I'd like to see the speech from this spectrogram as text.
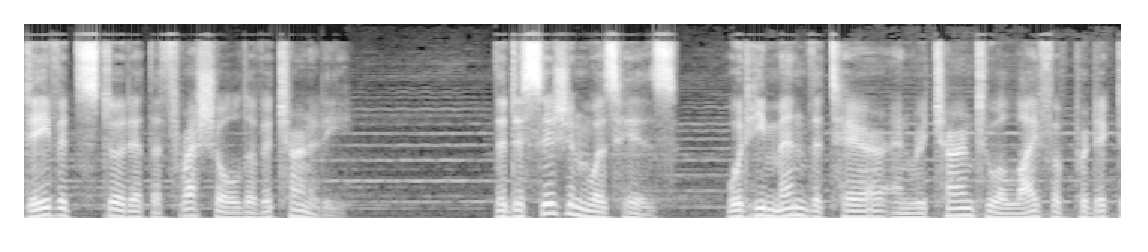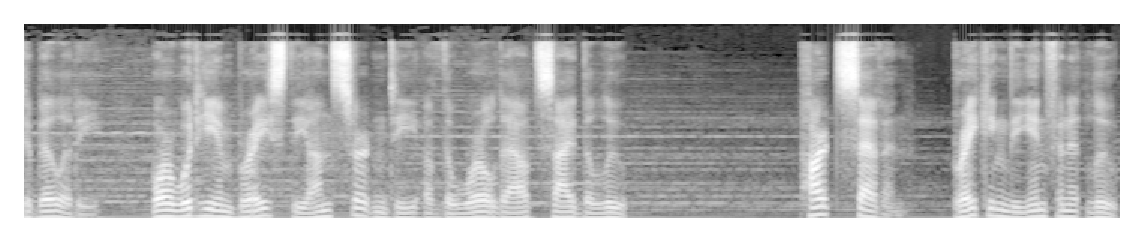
David stood at the threshold of eternity. The decision was his, would he mend the tear and return to a life of predictability, or would he embrace the uncertainty of the world outside the loop? Part 7 Breaking the Infinite Loop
